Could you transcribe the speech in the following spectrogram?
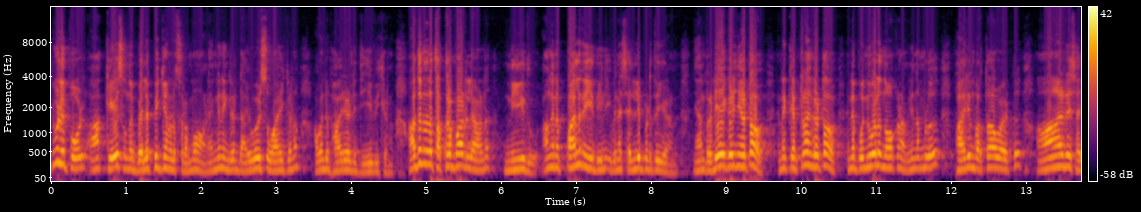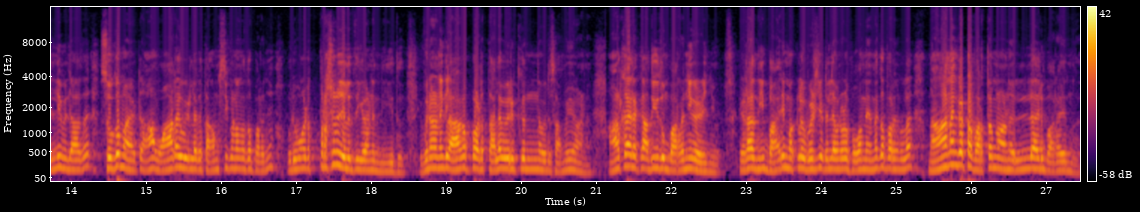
ഇവളിപ്പോൾ ആ കേസ് ഒന്ന് ബലപ്പിക്കാനുള്ള ശ്രമമാണ്. എങ്ങനെയെങ്കിലും ഡൈവേഴ്സ് വാങ്ങിക്കണം അവന്റെ ഭാര്യയായിട്ട് ജീവിക്കണം. അതിനുള്ള തത്രപ്പാടിലാണ് നീതു. അങ്ങനെ പല രീതിയിൽ ഇവനെ ശല്യപ്പെടുത്തുകയാണ്. ഞാൻ റെഡി ആയി കഴിഞ്ഞ് കേട്ടോ. എന്നെ കെട്ടണം കേട്ടോ. എന്നെ പൊന്നുപോലെ നോക്കണം. ഇനി നമ്മൾ ഭാര്യയും ഭർത്താവുമായിട്ട് ആരുടെ ശല്യമില്ലാതെ സുഖമായിട്ട് ആ വാടക വീട്ടിലൊക്കെ താമസിക്കണമെന്നൊക്കെ പറഞ്ഞ് ഒരുപാട് പ്രഷർ ചെലുത്തുകയാണ് നീതു. ഇവനാണെങ്കിൽ ആകപ്പാട് തലവെരുക്കുന്ന ഒരു സമയമാണ്. ആൾക്കാരൊക്കെ അതും ഇതും പറഞ്ഞു കഴിഞ്ഞു. എടാ നീ ഭാര്യ മക്കളെ ഉപേക്ഷിച്ചിട്ടില്ല അവനോട് പോകുന്നത് എന്നൊക്കെ പറഞ്ഞുള്ള നാണം കെട്ട വർത്തമാനമാണ് എല്ലാവരും പറയുന്നത്.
